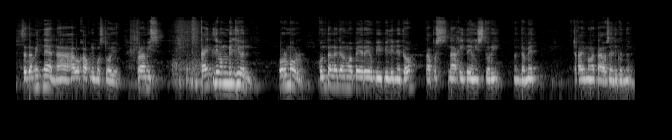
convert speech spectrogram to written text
sa damit na yan, nahahawak-hawak ni Boss Toyo. Promise, kahit limang milyon or more, kung talagang mapera yung bibili nito, tapos nakita yung history ng damit, tsaka yung mga tao sa likod nun.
